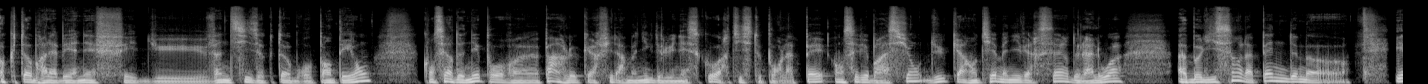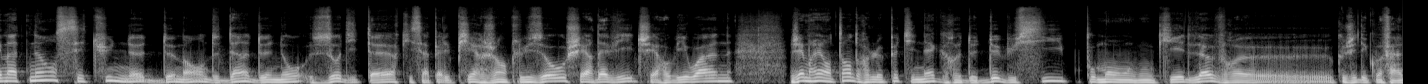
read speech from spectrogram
octobre à la BNF et du 26 octobre au Panthéon, concert donné euh, par le Chœur Philharmonique de l'UNESCO, Artistes pour la paix, en célébration du 40e anniversaire de la loi abolissant la peine de mort. Et maintenant, c'est une demande d'un de nos auditeurs qui s'appelle Pierre-Jean Cluzot, cher David, cher Obi-Wan. J'aimerais entendre le petit nègre de Debussy pour mon, qui est l'œuvre euh, que j'ai découvert,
